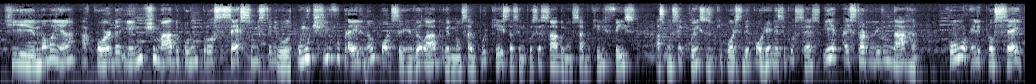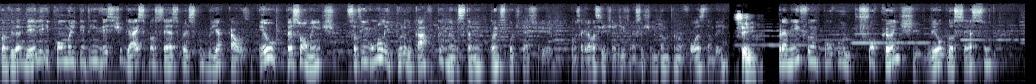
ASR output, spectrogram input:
que numa manhã acorda e é intimado por um processo misterioso. O motivo para ele não pode ser revelado, ele não sabe por que está sendo processado, não sabe o que ele fez, as consequências, o que pode se decorrer desse processo. E a história do livro narra como ele prossegue com a vida dele e como ele tenta investigar esse processo para descobrir a causa. Eu, pessoalmente, só tenho uma leitura do Kafka, né? Você também, antes do podcast começar a gravar, você já tinha dito, né? Você tinha lido a Metamorfose também. Sim. Para mim foi um pouco chocante ler o processo,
